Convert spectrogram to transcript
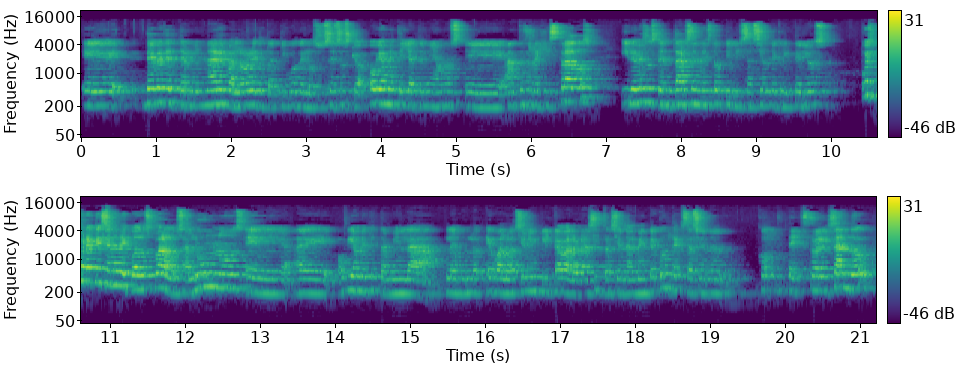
eh, debe determinar el valor educativo de los sucesos que obviamente ya teníamos eh, antes registrados y debe sustentarse en esta utilización de criterios pues para que sean adecuados para los alumnos. Eh, obviamente también la, evaluación implica valorar situacionalmente contextualizando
